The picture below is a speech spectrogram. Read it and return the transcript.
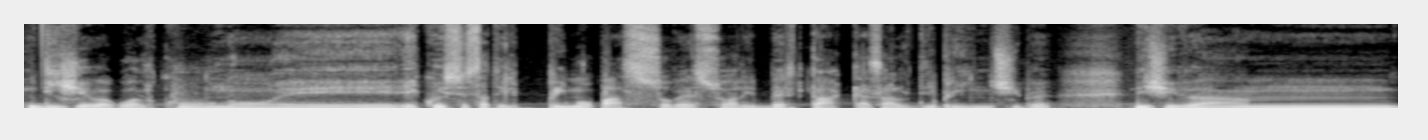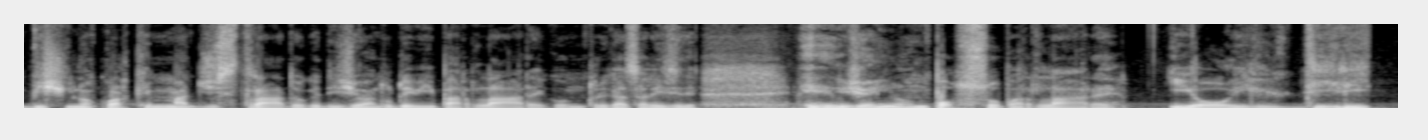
Diceva qualcuno, e, e, questo è stato il primo passo verso la libertà Casal di Principe, diceva mh, mm, vicino a qualche magistrato che diceva tu devi parlare contro i casalesi e dice io non posso parlare, io ho il diritto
